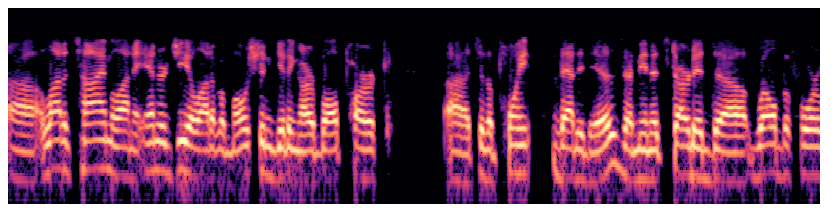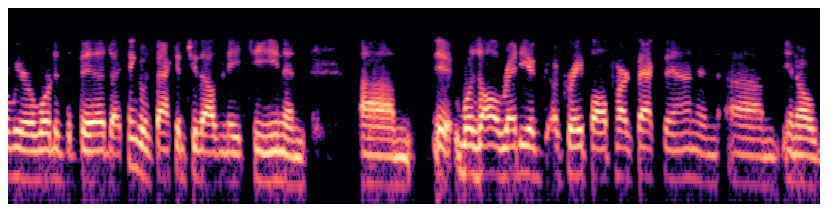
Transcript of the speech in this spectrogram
uh, a lot of time, a lot of energy, a lot of emotion getting our ballpark uh, to the point that it is. I mean, it started uh, well before we were awarded the bid. I think it was back in 2018, and um, it was already a, a great ballpark back then. And um, you know,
